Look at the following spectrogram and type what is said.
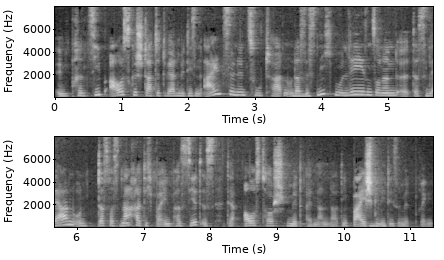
im Prinzip ausgestattet werden mit diesen einzelnen Zutaten. Und das ist nicht nur Lesen, sondern äh, das Lernen und das, was nachhaltig bei ihnen passiert, ist der Austausch miteinander, die Beispiele, die sie mitbringen.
